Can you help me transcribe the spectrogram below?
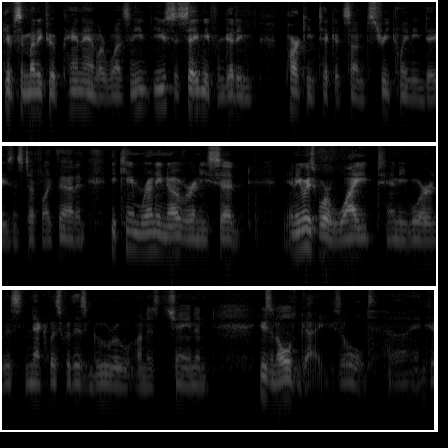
give some money to a panhandler once, and he, he used to save me from getting parking tickets on street cleaning days and stuff like that. And he came running over and he said, and he always wore white, and he wore this necklace with his guru on his chain, and he was an old guy. He's old, uh, and he,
